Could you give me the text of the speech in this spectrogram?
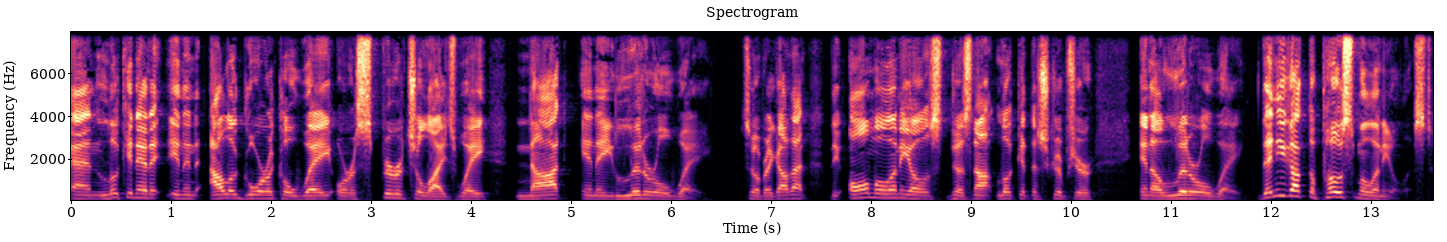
and looking at it in an allegorical way or a spiritualized way, not in a literal way. So, everybody got that? The amillennials does not look at the scripture in a literal way. Then you got the postmillennialist.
